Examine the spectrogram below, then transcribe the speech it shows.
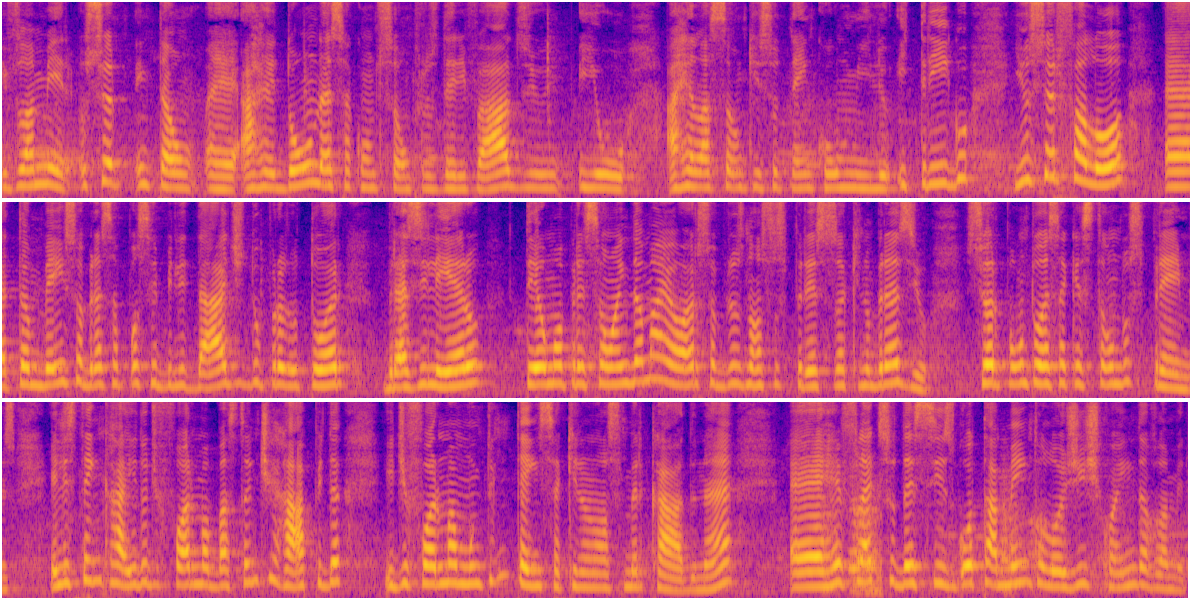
E Vlamir, o senhor então é, arredonda essa condição para os derivados e, e, o, a relação que isso tem com milho e trigo. E o senhor falou é, também sobre essa possibilidade do produtor brasileiro ter uma pressão ainda maior sobre os nossos preços aqui no Brasil. O senhor pontuou essa questão dos prêmios. Eles têm caído de forma bastante rápida e de forma muito intensa aqui no nosso mercado, né? É reflexo desse esgotamento logístico ainda, Vlamir?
